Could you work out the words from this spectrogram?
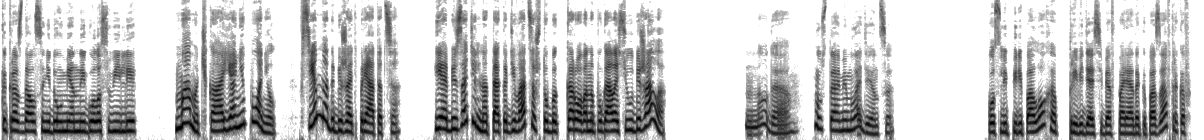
как раздался недоуменный голос Уилли. «Мамочка, а я не понял. Всем надо бежать прятаться? И обязательно так одеваться, чтобы корова напугалась и убежала?» «Ну да, устами младенца». После переполоха, приведя себя в порядок и позавтракав,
